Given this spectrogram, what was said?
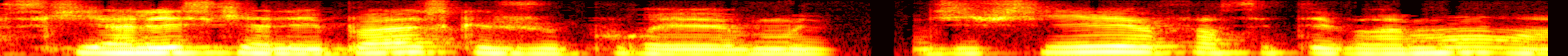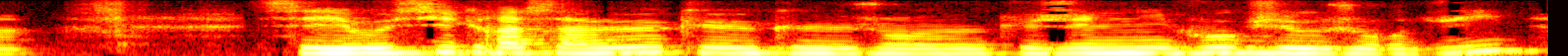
ce qui allait, ce qui allait pas, ce que je pourrais modifier. Enfin, c'était vraiment. Euh, c'est aussi grâce à eux que, que j'ai le niveau que j'ai aujourd'hui.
